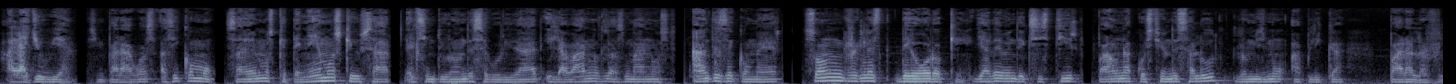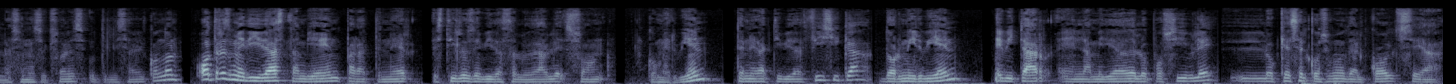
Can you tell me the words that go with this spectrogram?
a la lluvia sin paraguas, así como sabemos que tenemos que usar el cinturón de seguridad y lavarnos las manos antes de comer, son reglas de oro que ya deben de existir para una cuestión de salud. Lo mismo aplica para las relaciones sexuales, utilizar el condón. Otras medidas también para tener estilos de vida saludable son comer bien, tener actividad física, dormir bien, evitar en la medida de lo posible lo que es el consumo de alcohol sea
